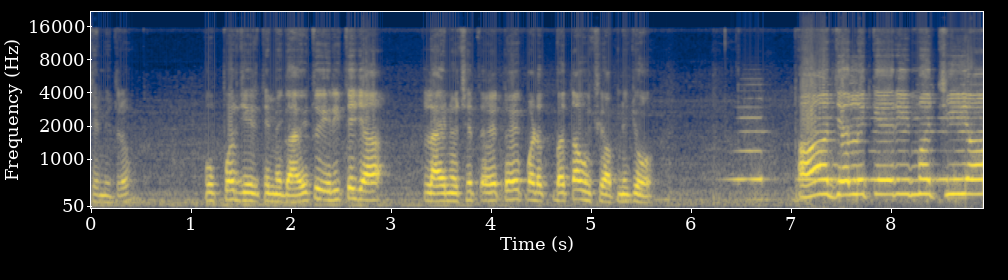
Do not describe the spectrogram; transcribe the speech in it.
છે મિત્રો. ઉપર જે રીતે મેં ગાયું તો એ રીતે જ આ લાઈનો છે તો એ પણ બતાવું છું આપને, જો. આ જલ કેરી મચ્છિયા.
